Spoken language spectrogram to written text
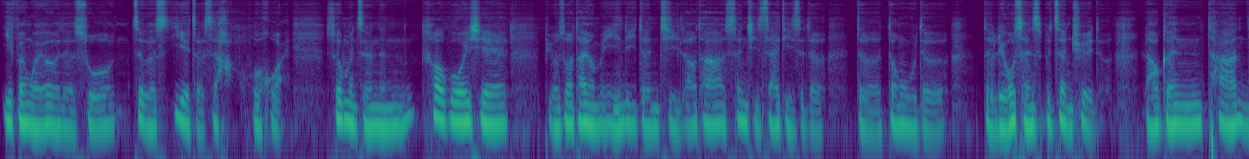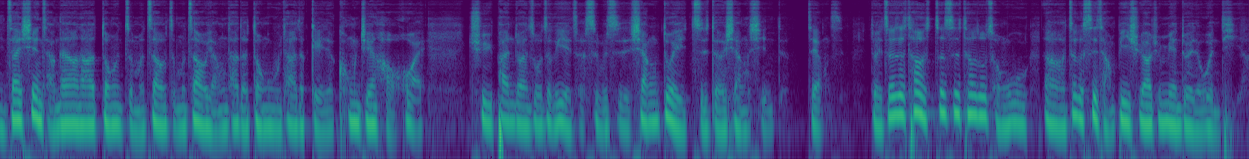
一分为二的说这个业者是好或坏，所以我们只能透过一些，比如说他有没有盈利登记，然后他申请 CITES 的的动物的。的流程是不是正确的？然后跟他你在现场看到他的动物怎么照怎么照养他的动物，他的给的空间好坏，去判断说这个业者是不是相对值得相信的这样子。对，这是特这是特殊宠物呃这个市场必须要去面对的问题啊。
